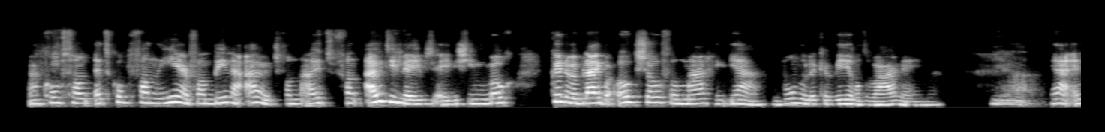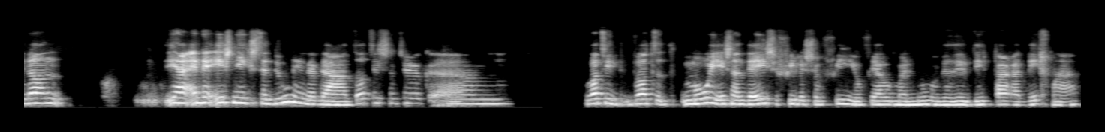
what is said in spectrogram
Maar het komt van, het komt van hier, van binnenuit, vanuit, vanuit die levensenergie. Mogen, kunnen we blijkbaar ook zoveel magie, ja, wonderlijke wereld waarnemen. Ja. ja, en dan, ja, en er is niks te doen inderdaad. Dat is natuurlijk, ehm, wat, die, wat het mooie is aan deze filosofie, of jou maar noemen wil je dit paradigma.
